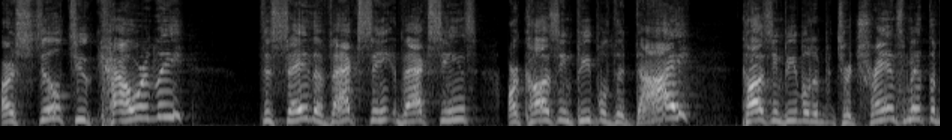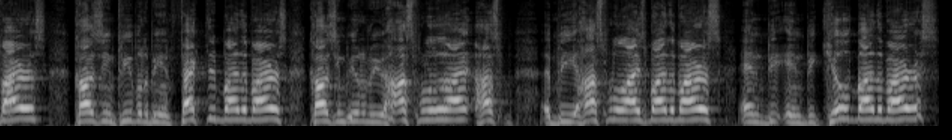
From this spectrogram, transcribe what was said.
are still too cowardly to say the vaccine, vaccines are causing people to die, causing people to, to transmit the virus, causing people to be infected by the virus, causing people to be hospitalized, hosp- be hospitalized by the virus and be, and be killed by the virus.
